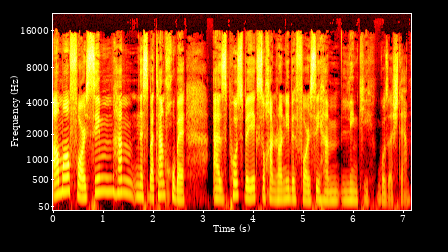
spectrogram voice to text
اما فارسیم هم نسبتا خوبه از پست به یک سخنرانی به فارسی هم لینکی گذاشتم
